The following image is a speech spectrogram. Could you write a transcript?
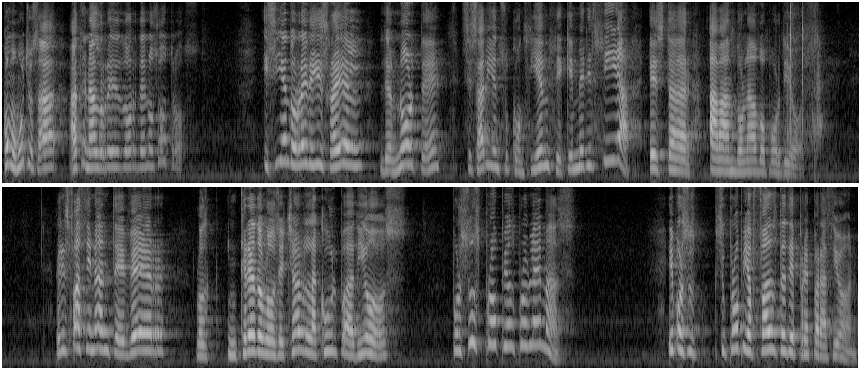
como muchos hacen alrededor de nosotros. Y siendo rey de Israel del norte, se sabía en su conciencia que merecía estar abandonado por Dios. Pero es fascinante ver los incrédulos echar la culpa a Dios por sus propios problemas y por su, propia falta de preparación.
